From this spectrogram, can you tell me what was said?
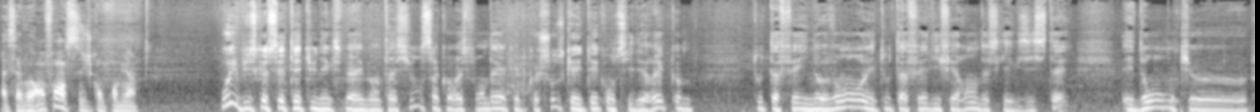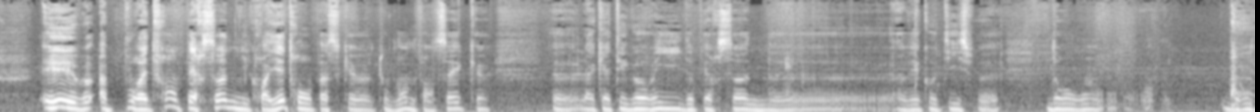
à savoir en France, si je comprends bien. Oui, puisque c'était une expérimentation, ça correspondait à quelque chose qui a été considéré comme tout à fait innovant et tout à fait différent de ce qui existait. Et donc, euh, et euh, pour être franc, personne n'y croyait trop parce que tout le monde pensait que la catégorie de personnes avec autisme dont dont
